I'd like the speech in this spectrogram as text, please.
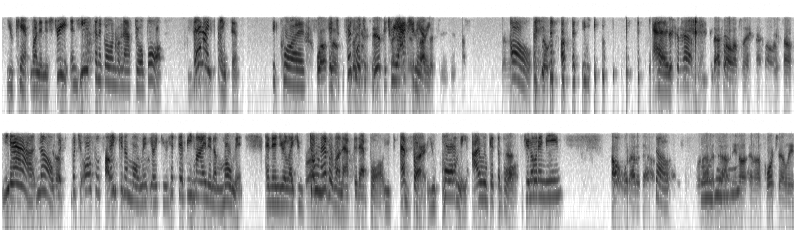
"You can't run in the street," and he's going to go and run after a ball. Then I spanked him because Well, so, it's first so of all it's, it's reactionary. It's you- I mean, Oh. So, yes. It happen. That's all I'm saying. You know? Yeah, no, You know, but but you also I'm- spank in a moment. You're like you hit their behind in a moment, and then you're like, you Right. don't ever run after that ball. You ever. You call me, I will get the ball. Do you know what I mean? Oh, without a doubt. So. Without a doubt. You know, and unfortunately,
